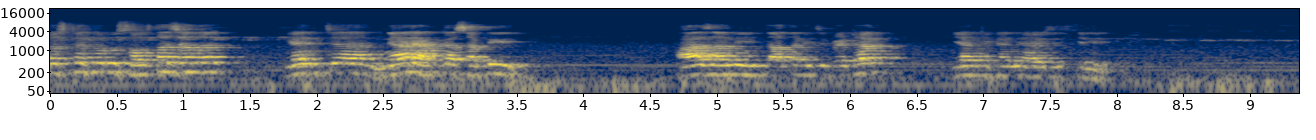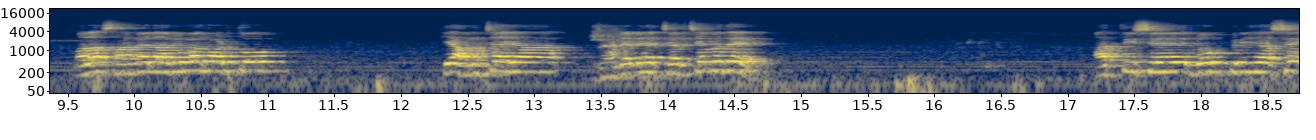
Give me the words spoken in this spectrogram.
कष्टकरू संस्था चालक यांच्या न्याय हक्कासाठी आज आम्ही तातडीची बैठक या ठिकाणी आयोजित केली. मला सांगायला अभिमान वाटतो की आमच्या या झालेल्या चर्चेमध्ये अतिशय लोकप्रिय असे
